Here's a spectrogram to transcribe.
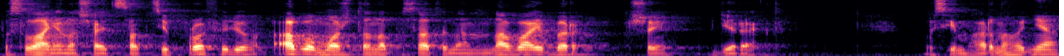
Посилання на сайт сапці профілю, або можете написати нам на Viber чи в Direct. Усім гарного дня!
